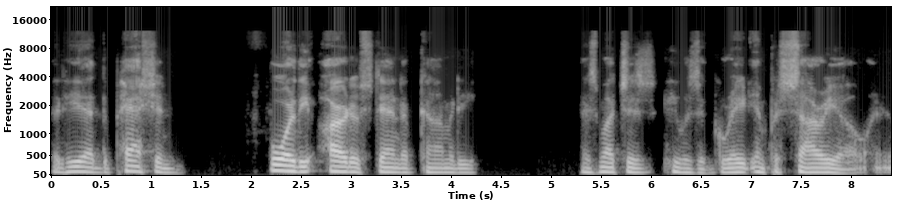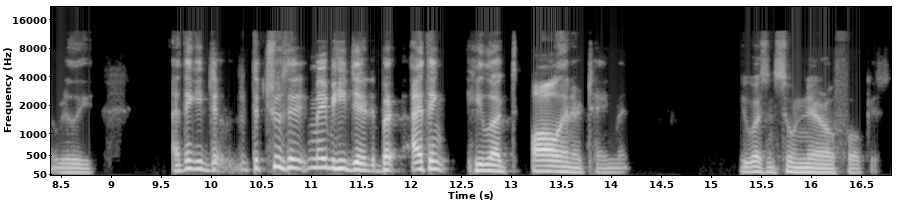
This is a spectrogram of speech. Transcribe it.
that he had the passion for the art of stand up comedy as much as he was a great impresario and really I think he did the truth is maybe he did, but I think he liked all entertainment. He wasn't so narrow focused.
